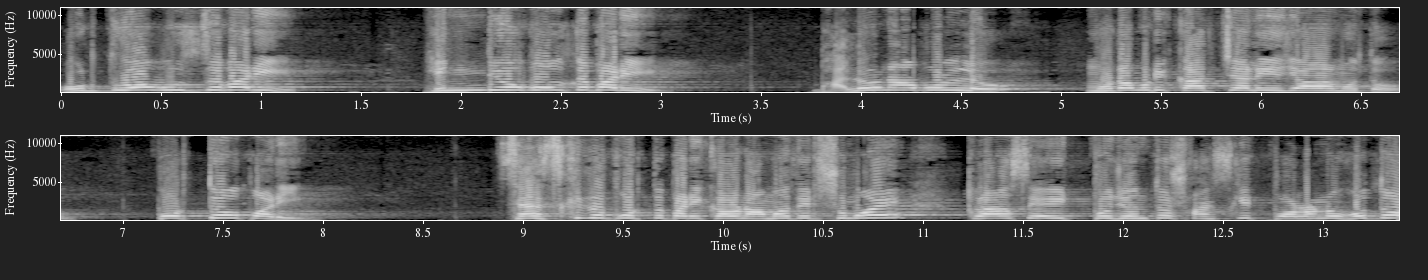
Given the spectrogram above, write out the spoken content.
উর্দুও বুঝতে পারি, হিন্দিও বলতে পারি। ভালো না বললেও মোটামুটি কাজ চালিয়ে যাওয়ার মতো, পড়তেও পারি। সংস্কৃতও পড়তে পারি, কারণ আমাদের সময় ক্লাস এইট পর্যন্ত সংস্কৃত পড়ানো হতো।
